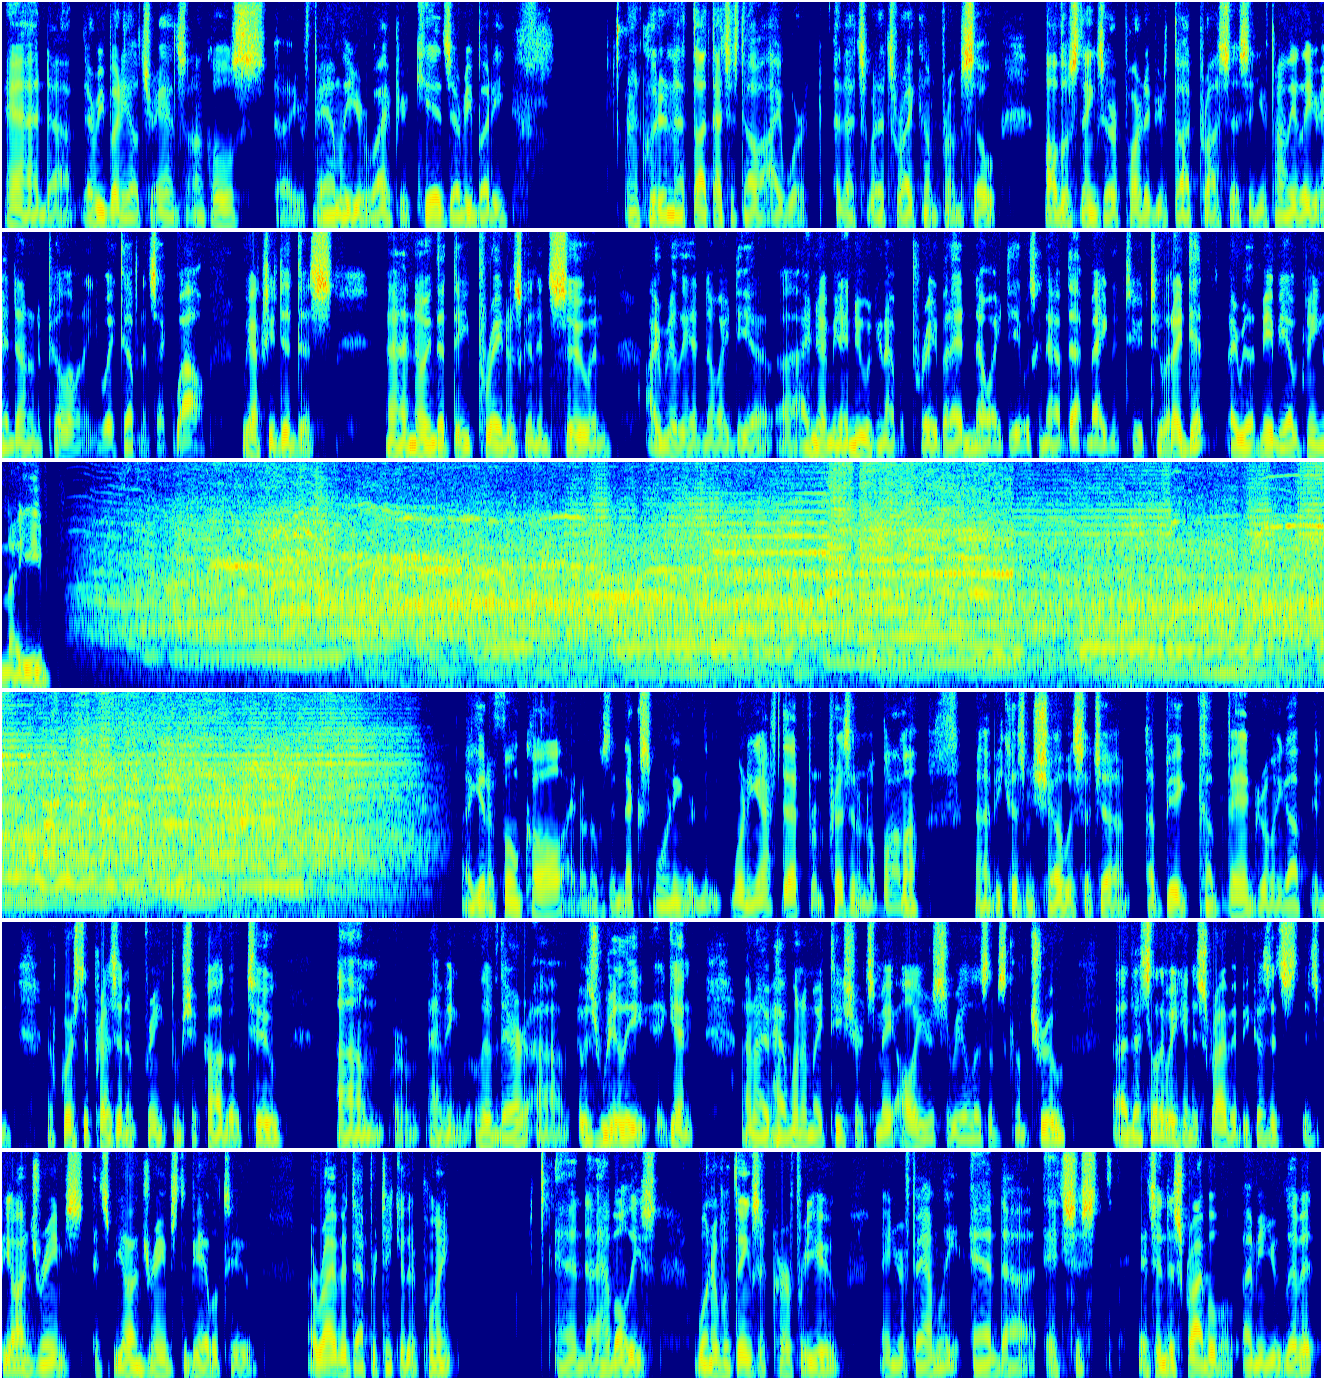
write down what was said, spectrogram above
and uh, everybody else, your aunts, uncles, uh, your family, your wife, your kids, everybody are included in that thought. That's just how I work. That's where that's where I come from. So all those things are a part of your thought process, and you finally lay your head down on a pillow, and you wake up, and it's like, wow, we actually did this uh, knowing that the parade was going to ensue. And I really had no idea. Uh, I knew, I mean, I knew we were going to have a parade, but I had no idea it was going to have that magnitude to it. I did. I really, maybe I was being naive. I get a phone call. I don't know if it was the next morning or the morning after that from President Obama, uh, because Michelle was such a, a big Cub fan growing up. And of course, the president being from Chicago too, um, or having lived there. Uh, it was really, again, and I have one of my t shirts, May All Your Surrealisms Come True. Uh, that's the only way you can describe it because it's it's beyond dreams. It's beyond dreams to be able to arrive at that particular point and uh, have all these wonderful things occur for you and your family. And uh, it's just it's indescribable. I mean you live it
